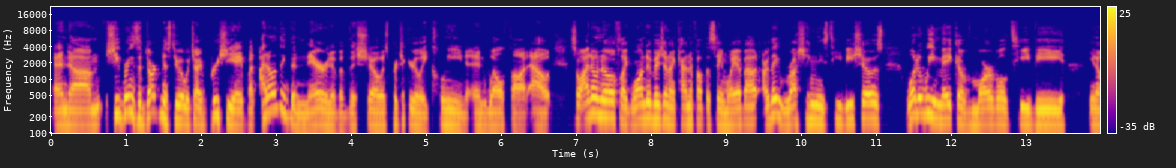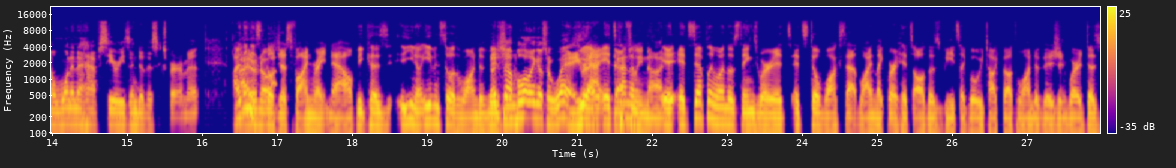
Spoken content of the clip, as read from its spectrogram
And um, she brings the darkness to it, which I appreciate, but I don't think the narrative of this show is particularly clean and well thought out. So I don't know if, like WandaVision, I kind of felt the same way about. Are they rushing these TV shows? What do we make of Marvel TV, you know, one and a half series into this experiment? I I think don't it's know. still just fine right now because you know, even still with WandaVision, It's not blowing us away, yeah, right? it's kind of Definitely not. it, it's definitely one of those things where it's it still walks that line like where it hits all those beats like what we talked about with WandaVision where it does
